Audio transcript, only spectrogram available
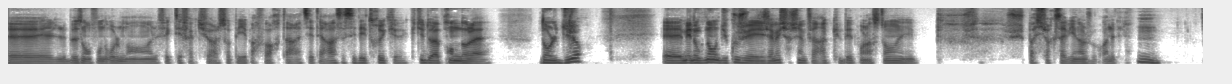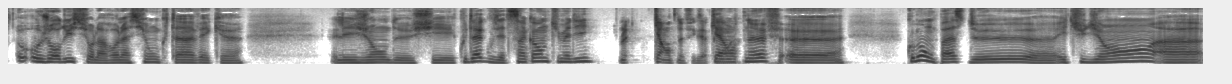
Euh, le besoin en fonds de roulement, le fait que tes factures elles soient payées parfois en retard, etc. Ça c'est des trucs que tu dois apprendre dans la dans le dur. Euh, mais donc non, du coup, je vais jamais cherché à me faire accuber pour l'instant et je suis pas sûr que ça vienne un jour, honnêtement. Hmm. Aujourd'hui, sur la relation que tu as avec euh, les gens de chez Kudak, vous êtes 50, tu m'as dit? 49 exactement. 49. Euh, comment on passe de euh, étudiant à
